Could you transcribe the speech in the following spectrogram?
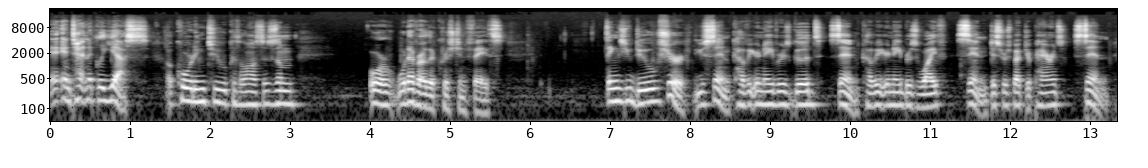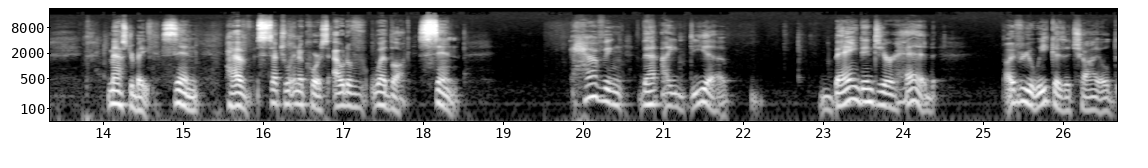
And technically, yes, according to Catholicism, or whatever other Christian faiths, things you do, sure, you sin. Covet your neighbor's goods, sin. Covet your neighbor's wife, sin. Disrespect your parents, sin. Masturbate, sin. Have sexual intercourse out of wedlock, sin. Having that idea banged into your head every week as a child,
